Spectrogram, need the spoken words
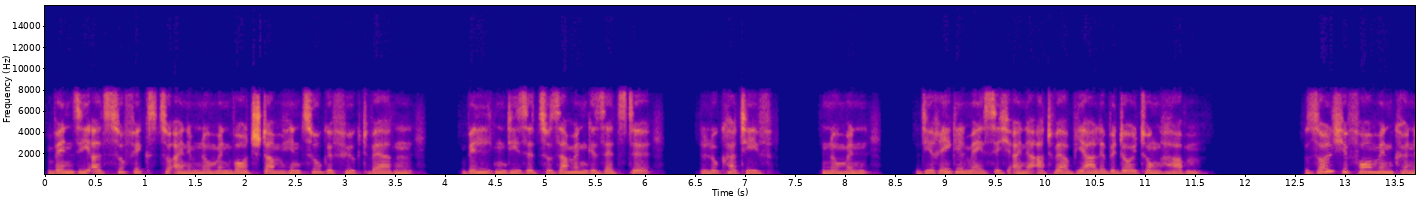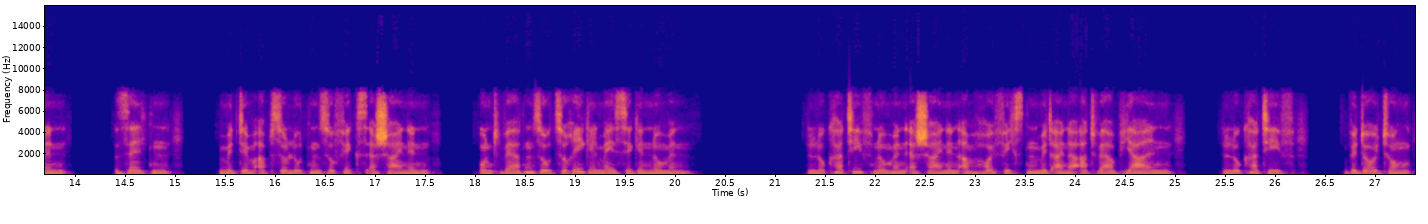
Wenn sie als Suffix zu einem Nomenwortstamm hinzugefügt werden, bilden diese zusammengesetzte, Lokativ, Nomen, die regelmäßig eine adverbiale Bedeutung haben. Solche Formen können, selten, mit dem absoluten Suffix erscheinen, und werden so zu regelmäßigen Nummern. Lokativnummern erscheinen am häufigsten mit einer adverbialen, Lokativ, Bedeutung,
